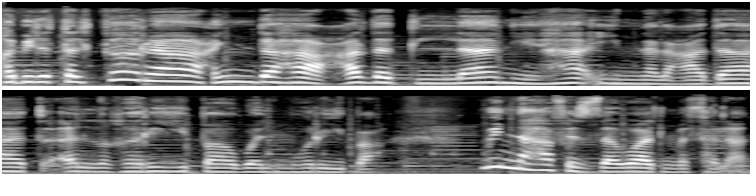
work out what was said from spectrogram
قبيلة الكارا عندها عدد لا نهائي من العادات الغريبة والمريبة منها في الزواج مثلا.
